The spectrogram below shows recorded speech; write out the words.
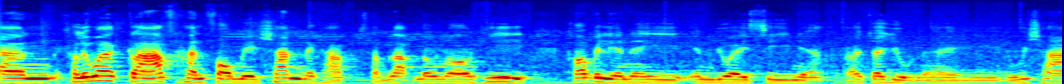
การเขาเรียกว่า graph transformation นะครับสำหรับน้องๆ ที่เข้าไปเรียนใน MUIC เนี่ย ก็จะอยู่ในวิชา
